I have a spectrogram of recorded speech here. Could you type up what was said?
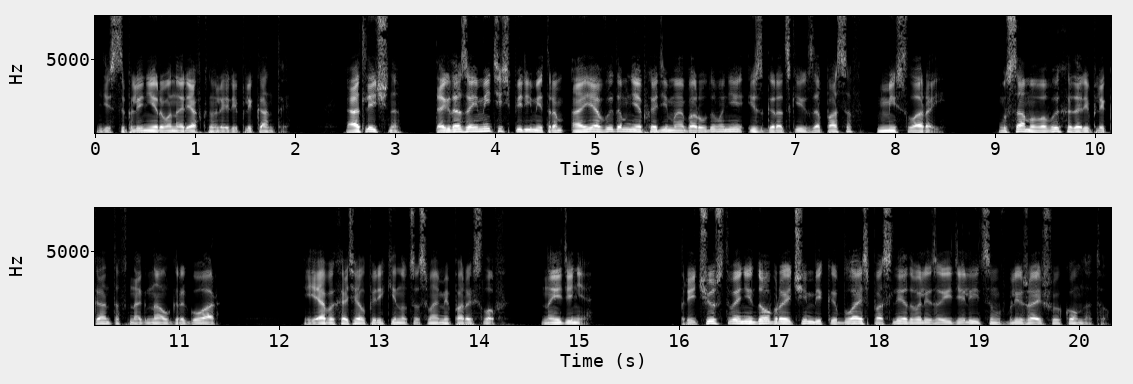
Дисциплинированно рявкнули репликанты. Отлично. Тогда займитесь периметром, а я выдам необходимое оборудование из городских запасов мисс Лоррей. У самого выхода репликантов нагнал Грегуар. Я бы хотел перекинуться с вами парой слов. Наедине. Причувствуя недоброе, Чимбик и Блайс последовали за идилийцем в ближайшую комнату.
